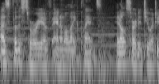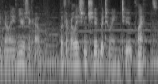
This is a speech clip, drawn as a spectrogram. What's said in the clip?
As for the story of animal-like plants, it all started 200 million years ago, with a relationship between two plants.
